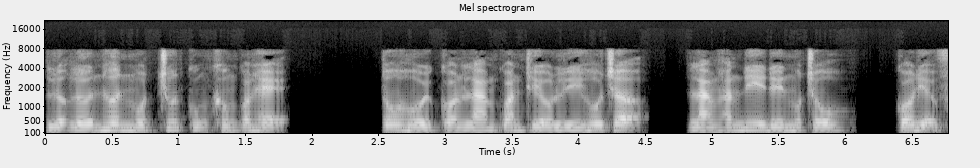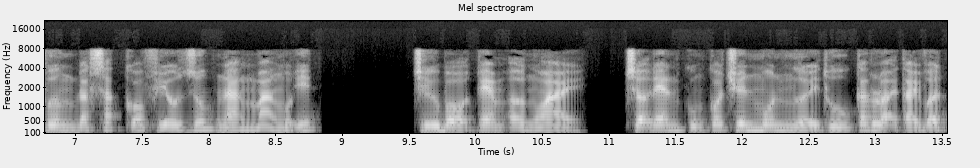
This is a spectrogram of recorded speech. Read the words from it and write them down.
lượng lớn hơn một chút cũng không quan hệ. Tô hồi còn làm quan thiểu lý hỗ trợ, làm hắn đi đến một chỗ, có địa phương đặc sắc có phiếu giúp nàng mang một ít. Trừ bỏ kem ở ngoài, chợ đen cũng có chuyên môn người thu các loại tài vật.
